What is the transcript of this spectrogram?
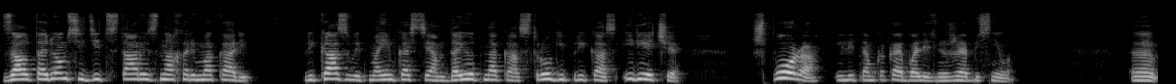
За алтарем сидит старый знахарь Макарий приказывает моим костям, дает наказ, строгий приказ и речи. Шпора, или там какая болезнь, уже объяснила. Э,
